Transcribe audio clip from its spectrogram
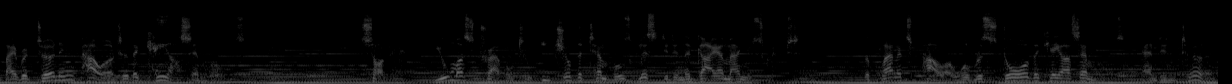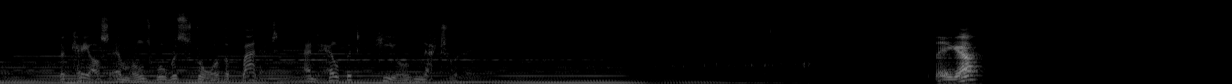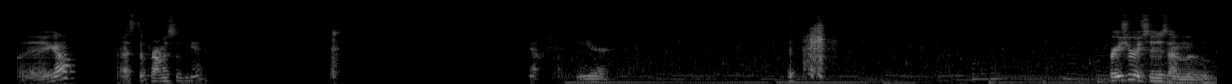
by returning power to the Chaos Emeralds. Sonic, you must travel to each of the temples listed in the Gaia manuscripts. The planet's power will restore the Chaos Emeralds, and in turn, the Chaos Emeralds will restore the planet and help it heal naturally. There you go. Well, there you go. That's the premise of the game. Gosh, my ear. Pretty sure as soon as I move.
